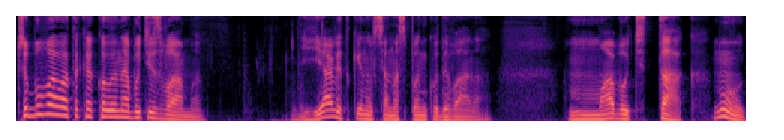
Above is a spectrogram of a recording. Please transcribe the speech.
Чи бувало таке коли-небудь із вами? Я відкинувся на спинку дивана. Мабуть, так. Ну,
